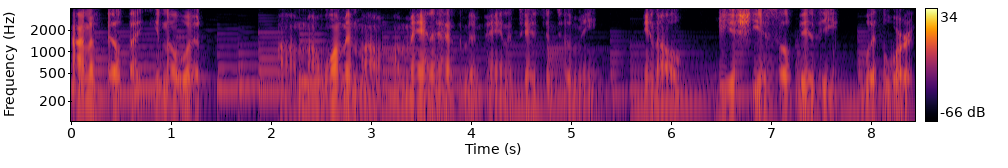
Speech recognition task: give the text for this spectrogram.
kind of felt like, you know what, um, my woman, my, my man hasn't been paying attention to me. You know, he or she is so busy with work.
